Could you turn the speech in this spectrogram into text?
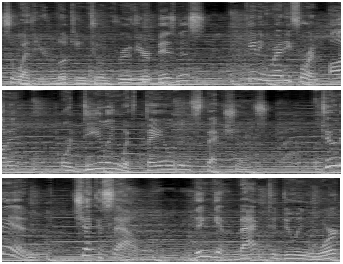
So, whether you're looking to improve your business, getting ready for an audit, or dealing with failed inspections, tune in, check us out, then get back to doing work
